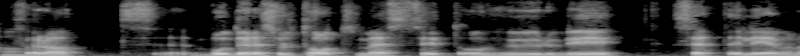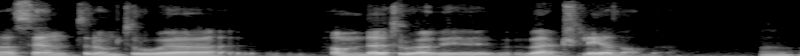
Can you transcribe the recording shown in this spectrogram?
Ja. För att eh, både resultatmässigt och hur vi sätter eleverna i centrum tror jag, ja, men där tror jag vi är världsledande. Mm.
